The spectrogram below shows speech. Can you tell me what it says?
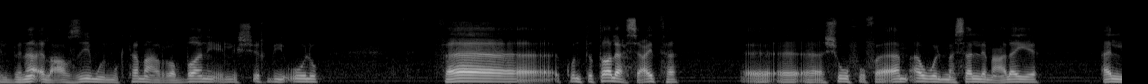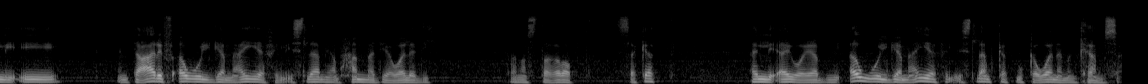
البناء العظيم والمجتمع الرباني اللي الشيخ بيقوله. فكنت طالع ساعتها آه، آه، أشوفه فقام أول ما سلم عليا قال لي إيه أنت عارف أول جمعية في الإسلام يا محمد يا ولدي؟ فأنا استغربت سكت. قال لي أيوه يا ابني أول جمعية في الإسلام كانت مكونة من خمسة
